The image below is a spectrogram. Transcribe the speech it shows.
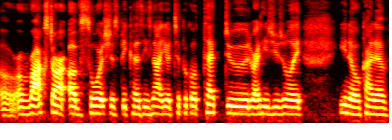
a, a rock star of sorts just because he's not your typical tech dude, right? He's usually, you know, kind of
